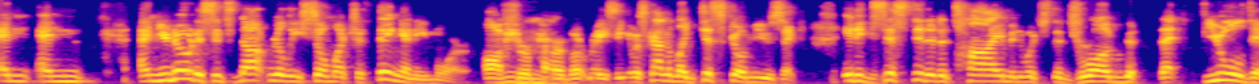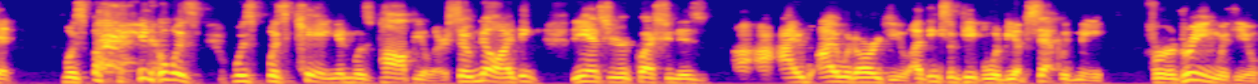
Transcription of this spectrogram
and and and you notice it's not really so much a thing anymore. Offshore mm-hmm. powerboat racing. It was kind of like disco music. It existed at a time in which the drug that fueled it was you know was was was king and was popular. So no, I think the answer to your question is I I, I would argue. I think some people would be upset with me for agreeing with you.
